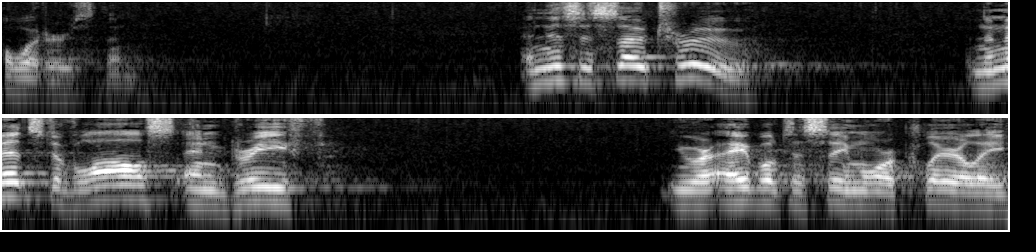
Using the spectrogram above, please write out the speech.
orders them. And this is so true. In the midst of loss and grief, you are able to see more clearly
